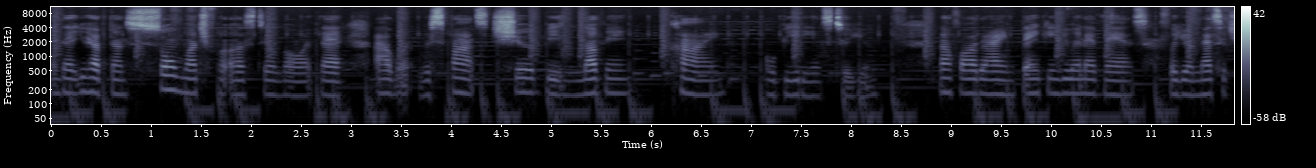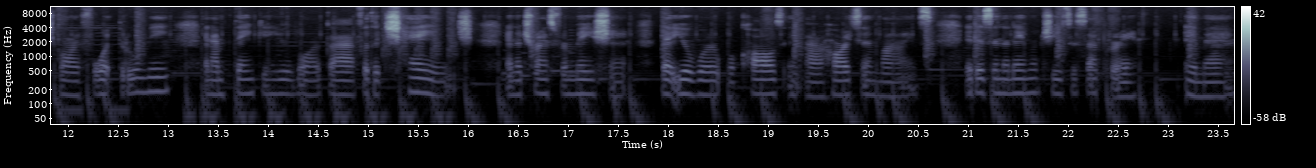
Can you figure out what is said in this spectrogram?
and that you have done so much for us, dear Lord, that our response should be loving, kind obedience to you. Now, Father, I am thanking you in advance for your message going forth through me. And I'm thanking you, Lord God, for the change and the transformation that your word will cause in our hearts and minds. It is in the name of Jesus I pray. Amen.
